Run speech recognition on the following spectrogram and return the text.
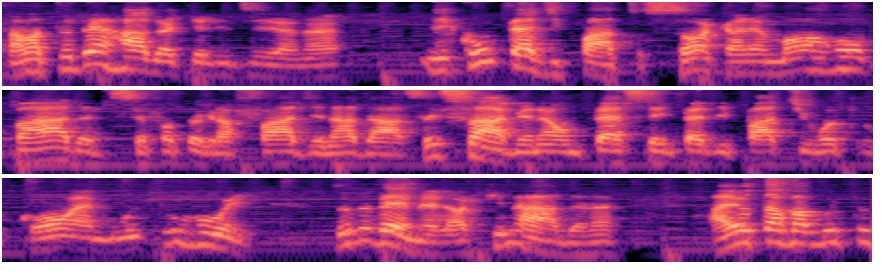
Tava tudo errado aquele dia, né? E com um pé de pato só, cara, é maior roubada de ser fotografado, de nadar. Vocês sabem, né? Um pé sem pé de pato e o outro com é muito ruim. Tudo bem, melhor que nada, né? Aí eu tava muito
